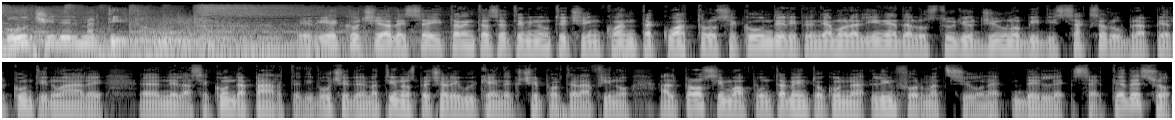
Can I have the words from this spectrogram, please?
Voci del mattino. E rieccoci alle 6.37 minuti e 54 secondi, riprendiamo la linea dallo studio G1B di Saxa Rubra per continuare eh, nella seconda parte di Voci del Mattino Speciale Weekend che ci porterà fino al prossimo appuntamento con l'informazione delle 7. Adesso,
